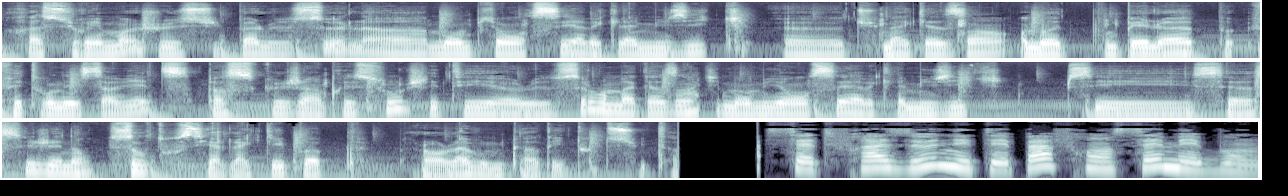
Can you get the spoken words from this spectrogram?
Rassurez-moi, je suis pas le seul à m'ambiancer avec la musique euh, du magasin en mode pomper up, fait tourner serviettes, parce que j'ai l'impression que j'étais euh, le seul en magasin qui m'ambiançait avec la musique. C'est c'est assez gênant, surtout s'il y a de la K-pop. Alors là, vous me perdez tout de suite. hein. Cette phrase n'était pas français mais bon.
